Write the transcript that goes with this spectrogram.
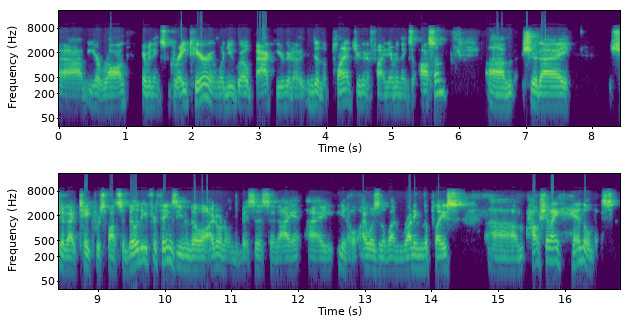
um, you're wrong? Everything's great here. And when you go back you're to into the plant you're to find everything's awesome. Um, should i should I take responsibility for things, even though I don't own the business and I, I, you know, I wasn't the one running the place? Um, how should I handle this?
